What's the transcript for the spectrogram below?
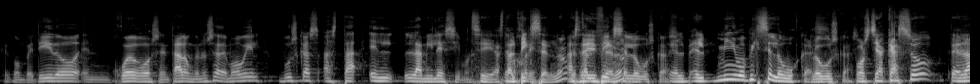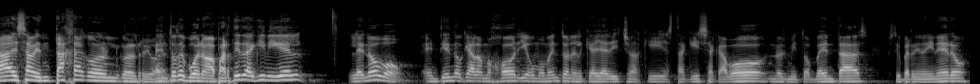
que he competido en juegos, en tal, aunque no sea de móvil, buscas hasta el, la milésima. Sí, hasta el píxel, ¿no? Hasta el dice, píxel ¿no? lo buscas. El, el mínimo píxel lo buscas. Lo buscas. Por si acaso te da esa ventaja con, con el rival. Entonces, bueno, a partir de aquí, Miguel, Lenovo, entiendo que a lo mejor llega un momento en el que haya dicho aquí, está aquí, se acabó, no es mi top ventas, estoy perdiendo dinero.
